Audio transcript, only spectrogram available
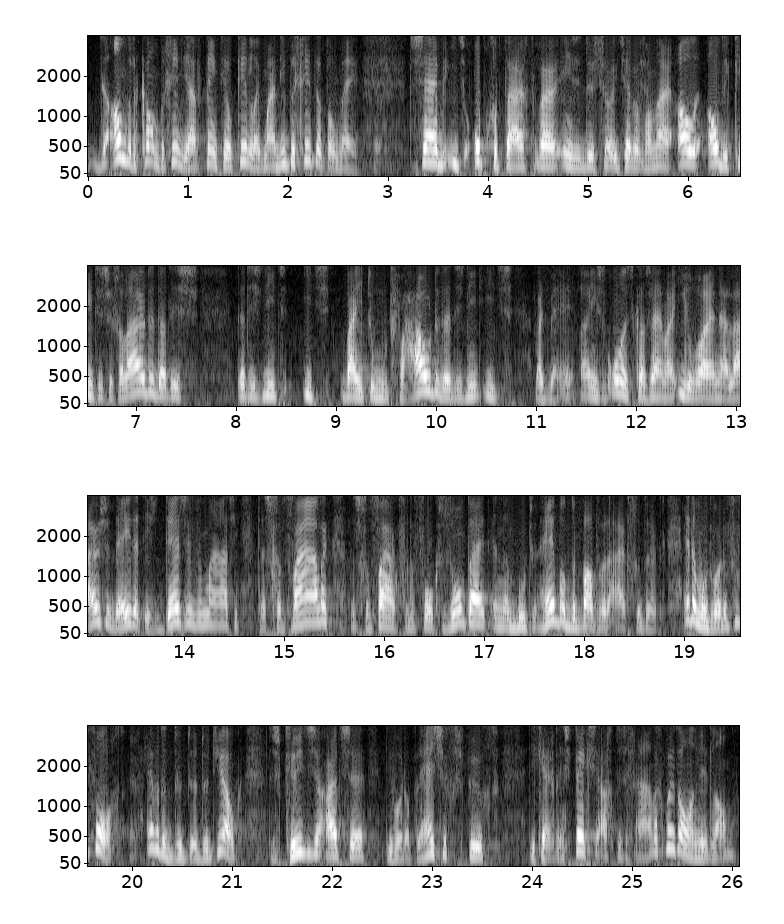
de, de andere kant begint. Ja, het klinkt heel kinderlijk, maar die begint er toch mee. Dus zij hebben iets opgetuigd waarin ze dus zoiets hebben van, nou, al, al die kritische geluiden, dat is, dat is niet iets waar je toe moet verhouden. Dat is niet iets waar je mee eens of oneens kan zijn, maar in ieder geval waar je naar luistert. Nee, dat is desinformatie, dat is gevaarlijk, dat is gevaarlijk voor de volksgezondheid. En dan moet een heleboel debat worden uitgedrukt. En dat moet worden vervolgd. En wat dat, doet, dat doet hij ook. Dus kritische artsen, die worden op een hesje gespuugd. Die krijgen inspectie achter zich aan. Dat gebeurt al in dit land.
